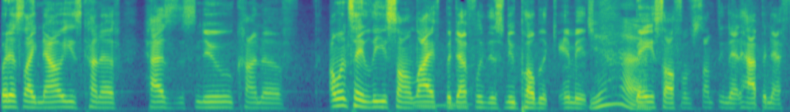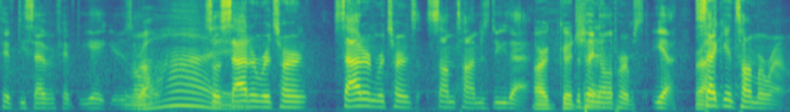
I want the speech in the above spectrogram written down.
But it's like now he's kind of has this new kind of, I wouldn't say lease on life, but definitely this new public image yeah. based off of something that happened at 57, 58 years old. right. So Saturn return Saturn returns sometimes do that. are good. Depending shit. on the purpose. Yeah. Right. Second time around.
